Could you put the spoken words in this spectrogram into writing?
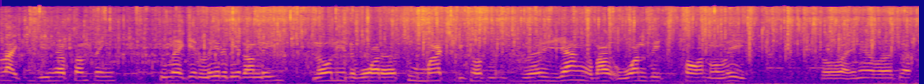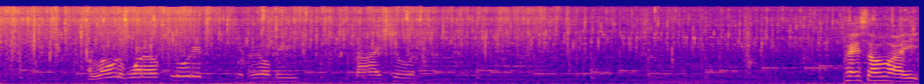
like we have something to make it a little bit only. No need the water too much because it's very young, about one week corn only. So I never just allow the water flooded. It will be die soon. Okay, so I,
